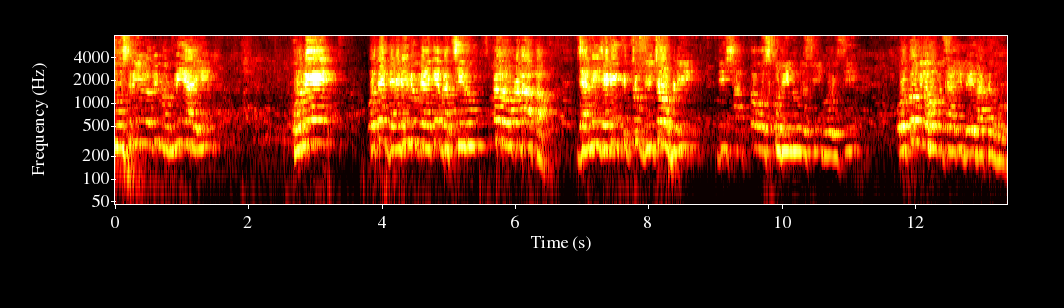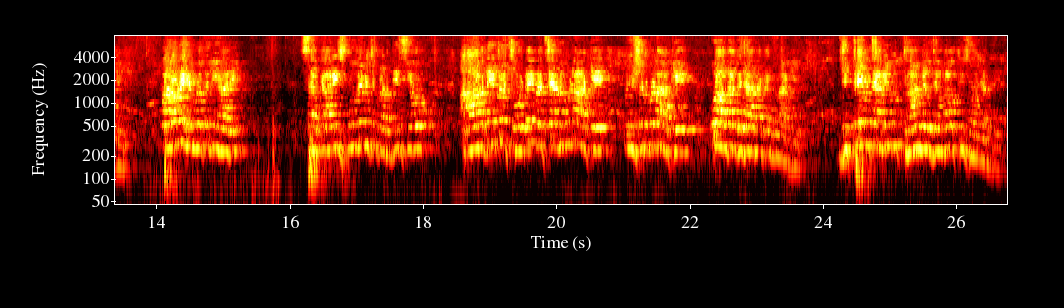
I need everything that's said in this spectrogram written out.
ਦੂਸਰੀ ਉਹਦੀ ਮੰਮੀ ਆਈ, ਉਹਨੇ ਉਹਦੇ ਡੈਡੀ ਨੂੰ ਕਹਿ ਕੇ ਬੱਚੀ ਨੂੰ ਘਰੋਂ ਕਢਾਤਾ। ਯਾਨੀ ਜਿਹੜੀ ਇੱਕ ਝੁੱਗੀ ਝੋਪੜੀ ਦੀ ਛੱਤ ਉਸ ਕੁੜੀ ਨੂੰ ਨਸੀਬ ਹੋਈ ਸੀ, ਉਹ ਵੀ ਉਹ ਵਿਚਾਰੀ ਬੇਦਖਲ ਹੋ ਗਈ। ਪਰ ਉਹਨੇ ਹਿੰਮਤ ਨਹੀਂ ਹਾਰੀ। ਸਰਕਾਰੀ ਸਕੂਲ ਦੇ ਵਿੱਚ ਪੜ੍ਹਦੀ ਸੀ ਉਹ। ਆਪਦੇ ਤੋਂ ਛੋਟੇ ਬੱਚਿਆਂ ਨੂੰ ਪੜ੍ਹਾ ਕੇ, ਟਿਊਸ਼ਨ ਪੜ੍ਹਾ ਕੇ, ਉਹ ਆਪਦਾ ਗੁਜ਼ਾਰਾ ਕਰਨ ਲੱਗੀ ਜਿੱਥੇ ਵਿਚਾਰੀ ਨੂੰ ਥਾਂ ਮਿਲ ਜਾਂਦਾ, ਉੱਥੇ ਸੌ ਜਾਂਦੀ ਹੈ।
